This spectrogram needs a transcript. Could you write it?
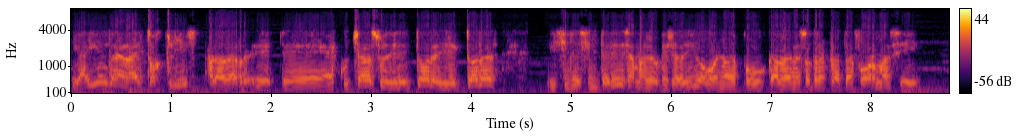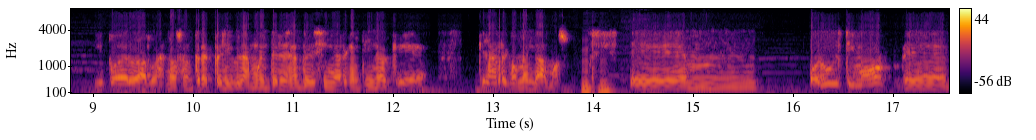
Y ahí entran a estos clips para ver, este, escuchar a sus directores, directoras, y si les interesa más lo que yo digo, bueno, después buscarla en las otras plataformas y, y poder verlas. No son tres películas muy interesantes de cine argentino que, que las recomendamos. Em, por último, eh,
